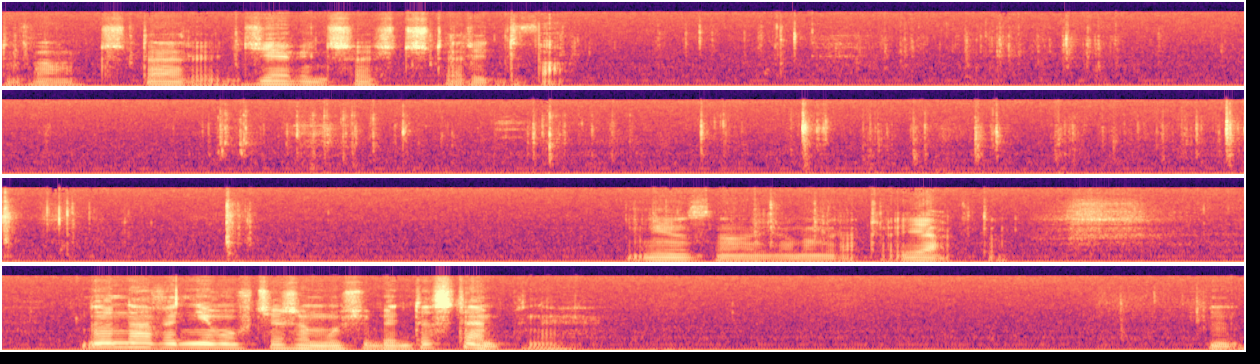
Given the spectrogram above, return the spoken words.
2, 4, 9, 6, 4, 2. Nie znaleziono gracza. Jak to? No nawet nie mówcie, że musi być dostępny. Hmm.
